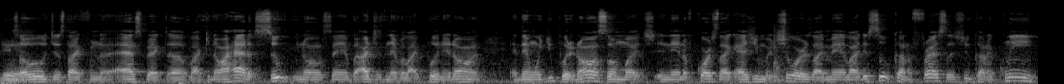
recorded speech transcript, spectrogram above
Yeah. So it was just like from the aspect of like, you know, I had a suit, you know what I'm saying, but I just never like putting it on. And then when you put it on so much, and then of course, like as you mature, it's like, man, like this suit kind of fresh, this suit kind of clean.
